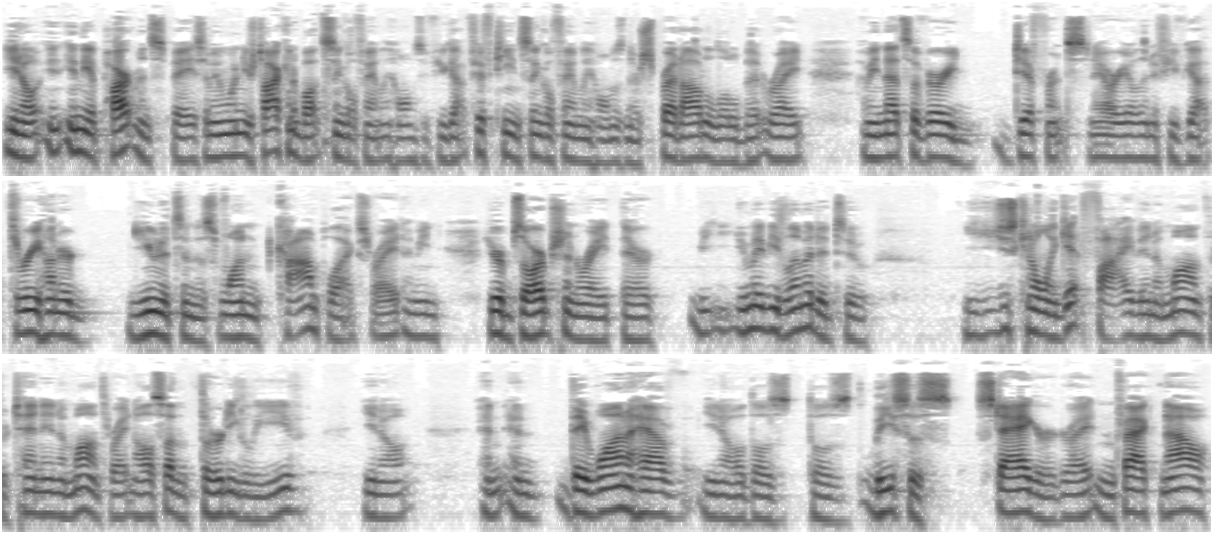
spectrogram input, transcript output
you know, in, in, the apartment space, I mean, when you're talking about single family homes, if you've got 15 single family homes and they're spread out a little bit, right? I mean, that's a very different scenario than if you've got 300 units in this one complex, right? I mean, your absorption rate there, you may be limited to, you just can only get five in a month or 10 in a month, right? And all of a sudden 30 leave, you know, and, and they want to have, you know, those, those leases staggered, right? In fact, now,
